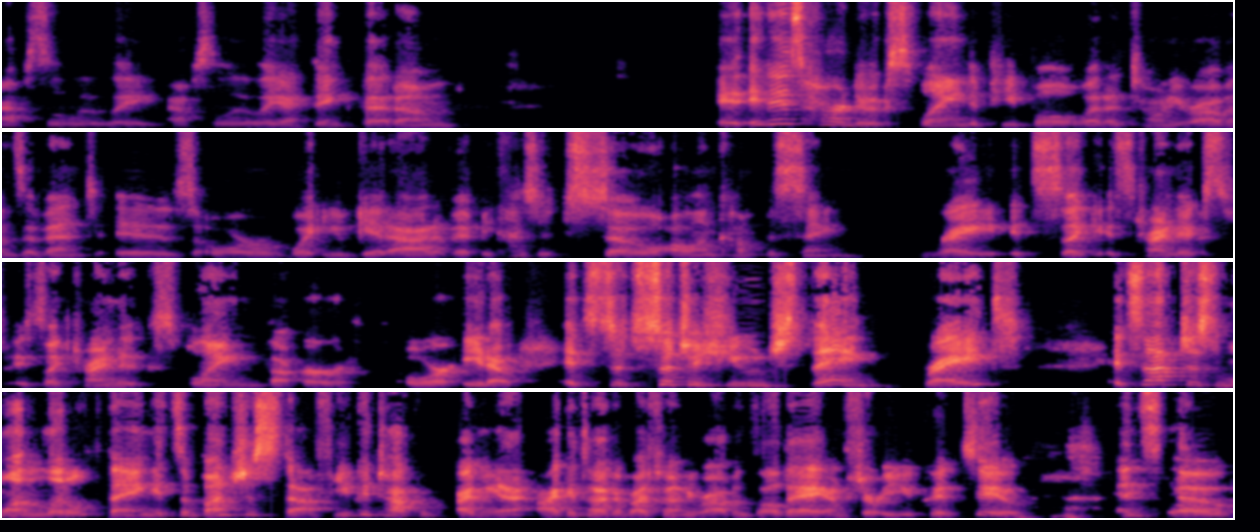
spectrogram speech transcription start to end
Absolutely, absolutely. I think that um, it, it is hard to explain to people what a Tony Robbins event is or what you get out of it because it's so all-encompassing, right? It's like it's trying to it's like trying to explain the Earth, or you know, it's such, such a huge thing, right? it's not just one little thing it's a bunch of stuff you could talk i mean i could talk about tony robbins all day i'm sure you could too and so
